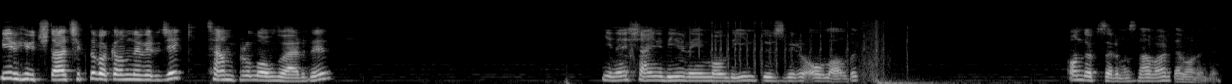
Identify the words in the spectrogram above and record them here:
Bir huge daha çıktı. Bakalım ne verecek? Temporal Owl verdi. Yine Shiny değil, Rainbow değil, düz bir Owl aldık. 14 sarımız daha var. Devam edelim.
